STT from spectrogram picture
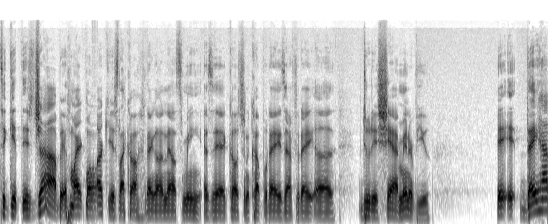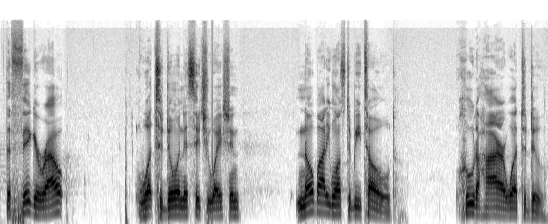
to get this job. If Mike Mularkey is like, oh, they're gonna announce me as a head coach in a couple days after they uh, do this sham interview, it, it, they have to figure out what to do in this situation. Nobody wants to be told who to hire, what to do,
